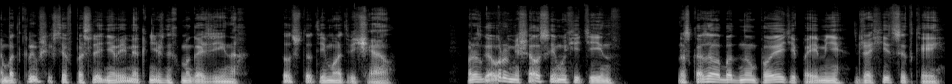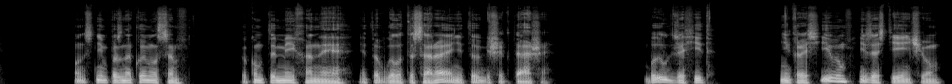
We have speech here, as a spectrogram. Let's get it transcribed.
об открывшихся в последнее время книжных магазинах. Тот что-то ему отвечал. В разговор вмешался и Мухитин. Рассказал об одном поэте по имени Джахид Циткей. Он с ним познакомился в каком-то мейхане, не то в Галатасарае, не то в Бешикташе. Был Джахид некрасивым и застенчивым,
